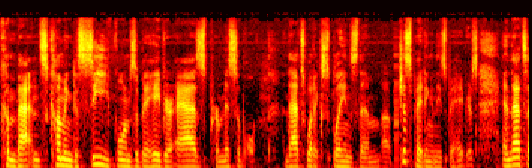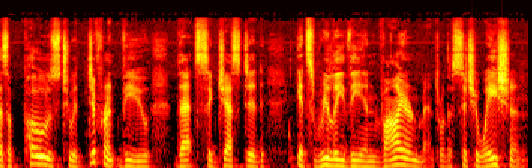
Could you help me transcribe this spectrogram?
combatants coming to see forms of behavior as permissible. And that's what explains them uh, participating in these behaviors. And that's as opposed to a different view that suggested it's really the environment or the situation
